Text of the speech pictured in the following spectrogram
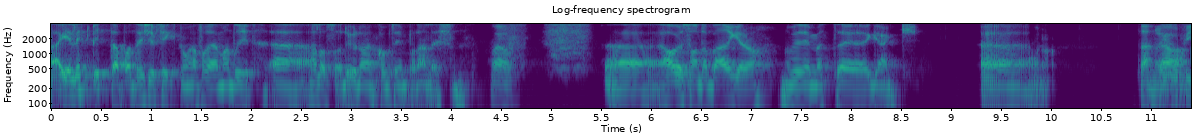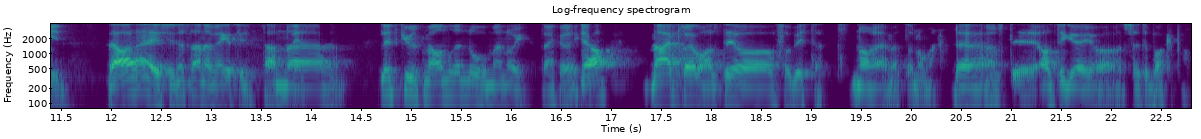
Jeg er litt bitter på at jeg ikke fikk noen fra Madrid. Uh, ellers hadde jo den kommet inn på den listen. Ja. Eh, jeg har jo Sander Berge, da, når vi møtte Genk. Eh, Den er Ja. jo fin. ja, jeg synes den er meget fin. Den Litt kult med andre nordmenn òg, tenker jeg. Ja. Nei, jeg prøver alltid å få byttet når jeg møter nordmenn. Det er alltid, alltid gøy å se tilbake på.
